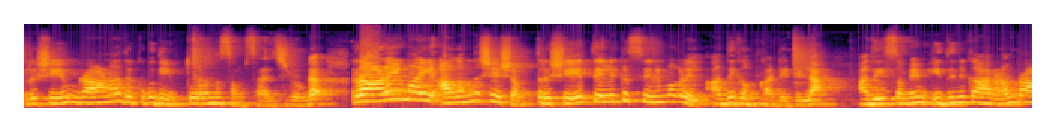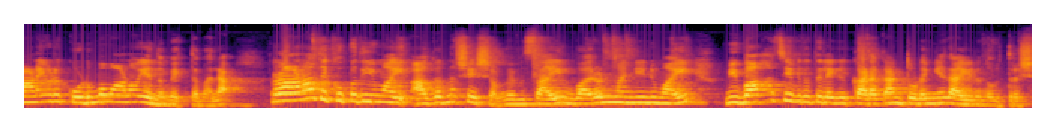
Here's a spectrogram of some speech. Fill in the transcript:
തൃശയും റാണ ദഗുപതിയും തുറന്ന് സംസാരിച്ചിട്ടുണ്ട്. റാണയുമായി അകന്ന ശേഷം തൃശയെ തെലുങ്ക് സിനിമകളിൽ അധികം കണ്ടിട്ടില്ല. അതേസമയം ഇതിന് കാരണം റാണയുടെ കുടുംബമാണോ എന്നും വ്യക്തമല്ല. റാണ തെക്കുപ്പതിയുമായി അകന്ന ശേഷം വ്യവസായി വരുൺ മന്യനുമായി വിവാഹ ജീവിതത്തിലേക്ക് കടക്കാൻ തുടങ്ങിയതായിരുന്നു തൃഷ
